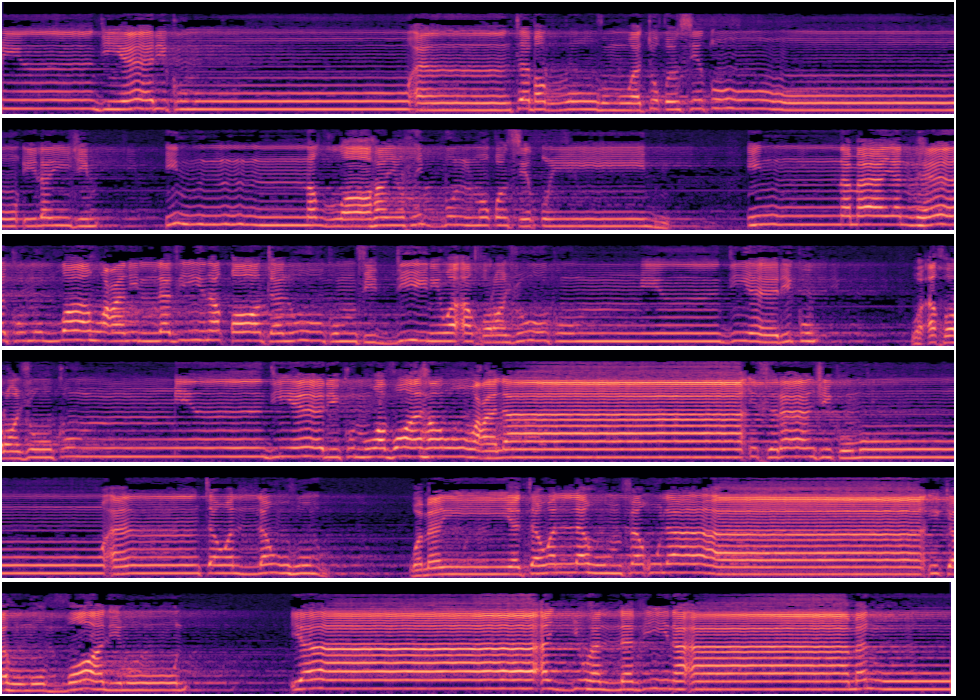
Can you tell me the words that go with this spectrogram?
من دياركم أن تبروهم وتقسطوا إليهم إن الله يحب المقسطين إنما ينهاكم الله عن الذين قاتلوكم في الدين وأخرجوكم من دياركم ۖ وأخرجوكم من دياركم وظاهروا على إخراجكم أن تولوهم ومن يتولهم فأولئك هم الظالمون. يا أيها الذين آمنوا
